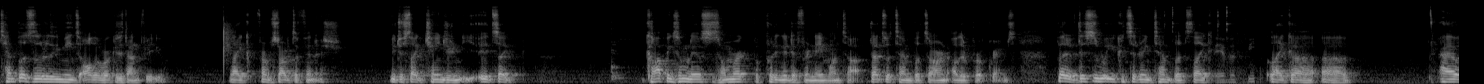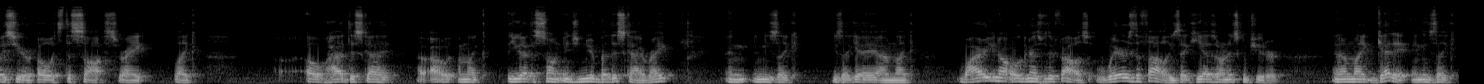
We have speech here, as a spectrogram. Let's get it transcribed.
templates literally means all the work is done for you, like from start to finish. You just like changing. It's like copying somebody else's homework but putting a different name on top. That's what templates are in other programs. But if this is what you're considering templates, like like uh, uh, I always hear, oh, it's the sauce, right? Like, oh, how this guy? I, I- I'm like, you got the song engineered by this guy, right? And and he's like, he's like, yeah, yeah. I'm like, why are you not organized with your files? Where's the file? He's like, he has it on his computer, and I'm like, get it. And he's like,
